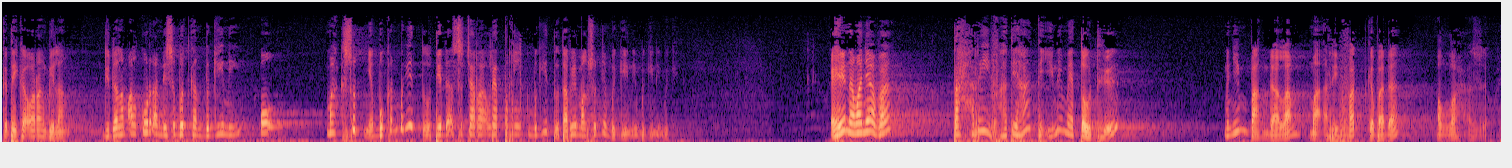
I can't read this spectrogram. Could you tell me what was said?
Ketika orang bilang, di dalam Al-Quran disebutkan begini, oh maksudnya bukan begitu. Tidak secara letterl begitu, tapi maksudnya begini, begini, begini. Eh ini namanya apa? Tahrif, hati-hati. Ini metode menyimpang dalam makrifat kepada Allah Azza wa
